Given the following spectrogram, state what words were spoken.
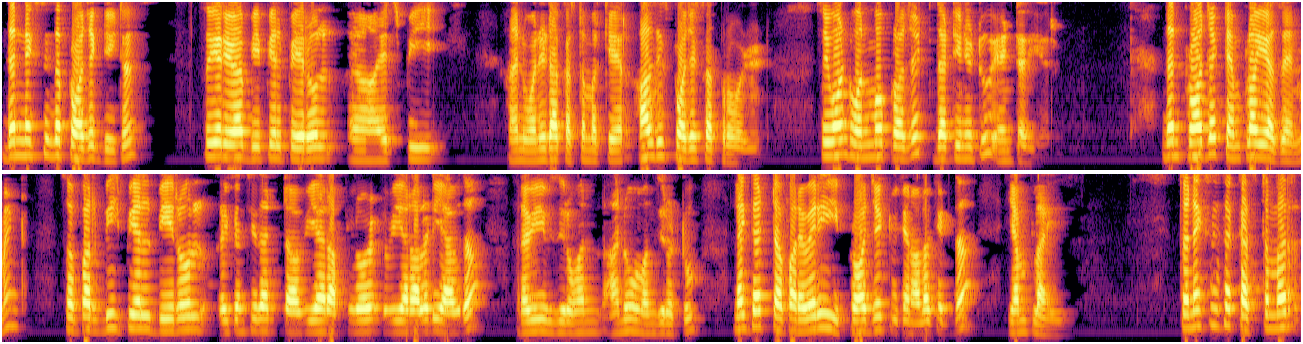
Then next is the project details. So here you have BPL payroll, uh, HP and Vanida customer care. All these projects are provided. So you want one more project that you need to enter here. Then project employee assignment. So for BPL B role, you can see that uh, we are upload, we are already have the Ravi 01, Anu 102. Like that uh, for every project we can allocate the employees. So next is the customer.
